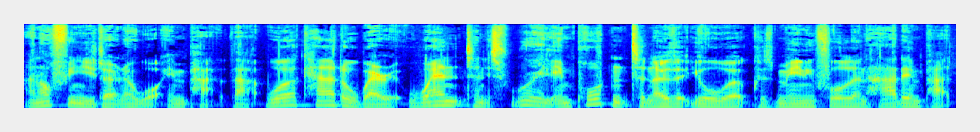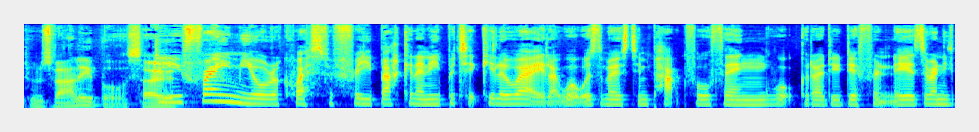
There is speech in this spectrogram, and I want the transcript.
and often you don't know what impact that work had or where it went. And it's really important to know that your work was meaningful and had impact and was valuable. So Do you frame your request for feedback in any particular way? Like, what was the most impactful thing? What could I do differently? Is there any?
